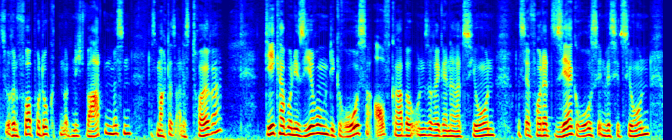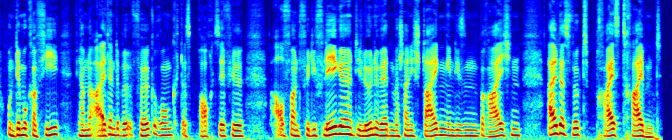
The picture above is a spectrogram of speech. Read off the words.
zu ihren Vorprodukten und nicht warten müssen. Das macht das alles teurer. Dekarbonisierung die große Aufgabe unserer Generation. Das erfordert sehr große Investitionen und Demografie. Wir haben eine alternde Bevölkerung. Das braucht sehr viel Aufwand für die Pflege. Die Löhne werden wahrscheinlich steigen in diesen Bereichen. All das wirkt preistreibend.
